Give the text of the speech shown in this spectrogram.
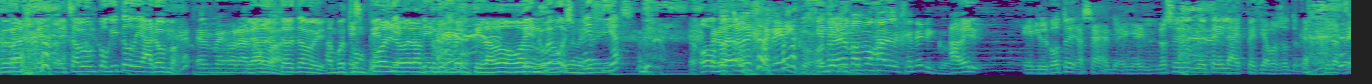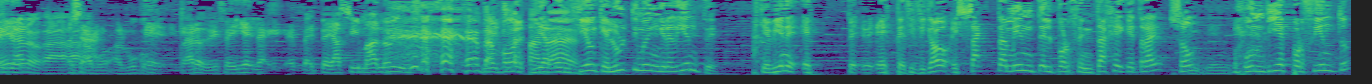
le echamos un poquito de aroma. El mejor Claro, aroma. está, está muy bien. Han puesto un pollo delante de un nuevo- ventilador o De algo, nuevo, le caiga. especias. Oh, Pero otra vez genérico. Otra vez vamos al genérico. A ver, en el bote, o sea, en el- no sé dónde tenéis las especias vosotros. Si lo Sí, tenéis, claro, a- o sea, a- al buco. eh, claro, dice, y, eh, vete así mano y... Tampoco y atención, que el último ingrediente que viene espe- especificado exactamente el porcentaje que trae son un 10%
